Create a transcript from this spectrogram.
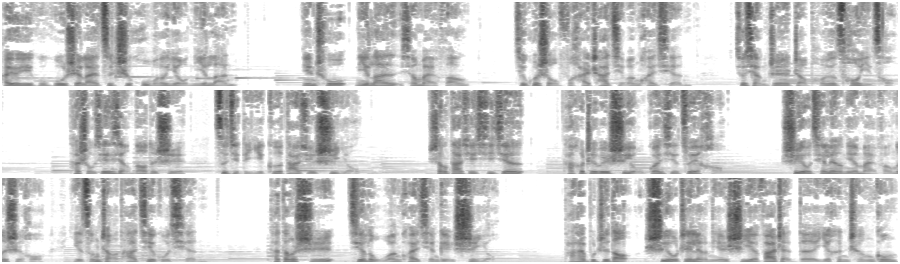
还有一个故事来自知乎网友倪兰。年初，倪兰想买房，结果首付还差几万块钱，就想着找朋友凑一凑。她首先想到的是自己的一个大学室友。上大学期间，她和这位室友关系最好。室友前两年买房的时候，也曾找她借过钱。她当时借了五万块钱给室友。她还不知道室友这两年事业发展的也很成功，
